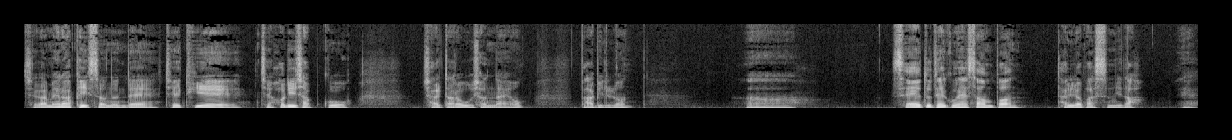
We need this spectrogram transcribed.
제가 맨 앞에 있었는데 제 뒤에 제 허리 잡고 잘 따라오셨나요? 바빌론? 어, 새해도 되고 해서 한번 달려봤습니다. 예,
